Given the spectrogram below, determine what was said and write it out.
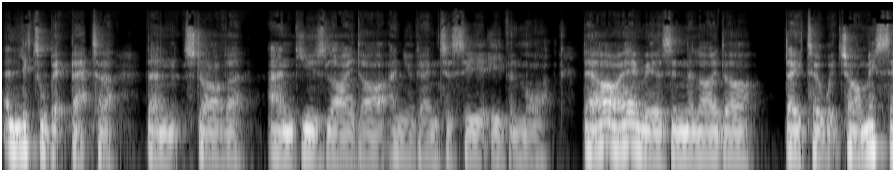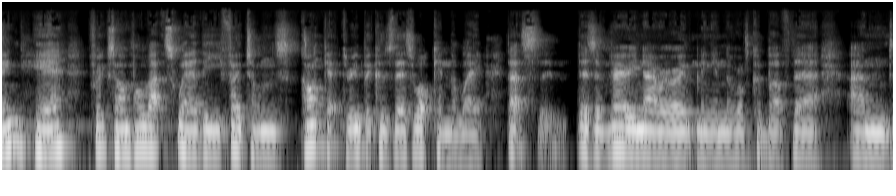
a little bit better than Strava and use LiDAR and you're going to see it even more. There are areas in the LiDAR data which are missing here. For example, that's where the photons can't get through because there's rock in the way. That's There's a very narrow opening in the rock above there and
